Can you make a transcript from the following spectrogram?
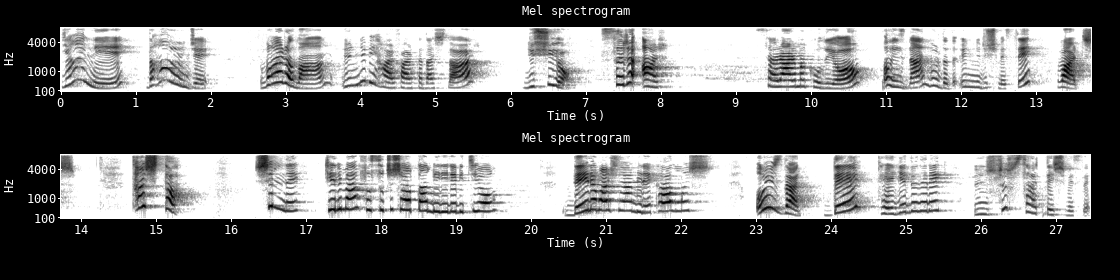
Yani daha önce var olan ünlü bir harf arkadaşlar düşüyor. Sarı ar sararmak oluyor. O yüzden burada da ünlü düşmesi vardır. Taşta. Şimdi kelimem fıstıkçı şaraptan biriyle bitiyor. D ile başlayan bir ek almış. O yüzden D, T'ye dönerek ünsüz sertleşmesi.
